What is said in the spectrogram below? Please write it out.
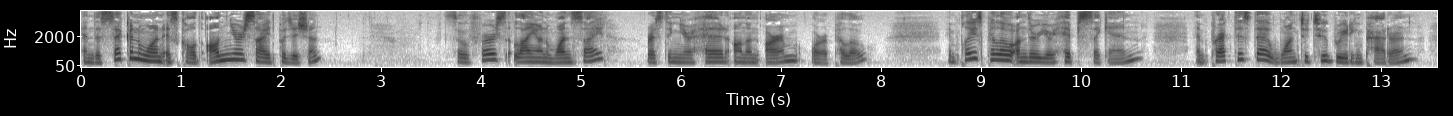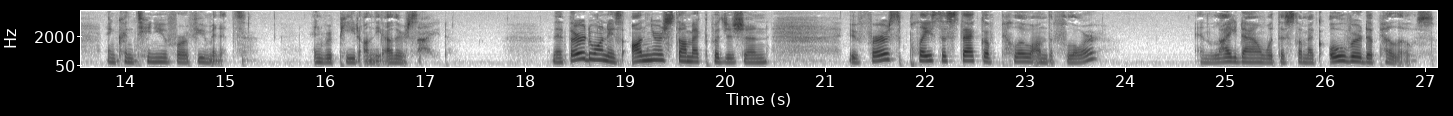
And the second one is called on your side position. So first lie on one side, resting your head on an arm or a pillow. And place pillow under your hips again. And practice that one to two breathing pattern and continue for a few minutes. And repeat on the other side. And the third one is on your stomach position. You first place a stack of pillow on the floor and lie down with the stomach over the pillows.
